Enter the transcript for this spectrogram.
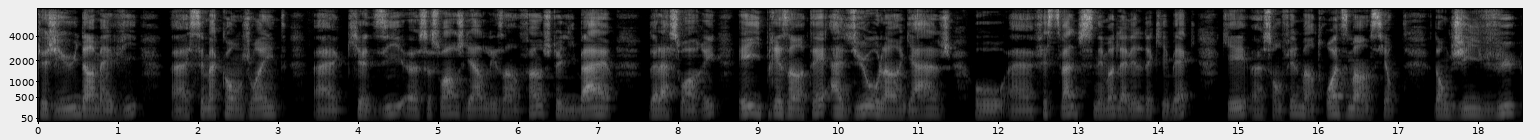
que j'ai eu dans ma vie, euh, c'est ma conjointe euh, qui a dit euh, ce soir je garde les enfants, je te libère de la soirée et il présentait Adieu au langage au Festival du cinéma de la ville de Québec qui est son film en trois dimensions. Donc j'ai vu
